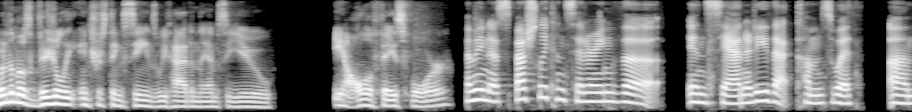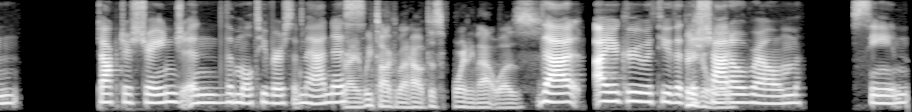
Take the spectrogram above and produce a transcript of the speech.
one of the most visually interesting scenes we've had in the MCU in all of Phase Four. I mean, especially considering the insanity that comes with um Doctor Strange and the Multiverse of Madness. Right, we talked about how disappointing that was. that I agree with you that Visually. the Shadow Realm scene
